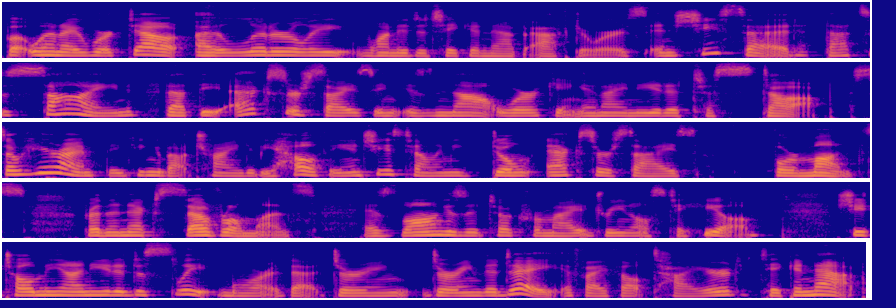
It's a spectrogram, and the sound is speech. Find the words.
But when I worked out, I literally wanted to take a nap afterwards. And she said, that's a sign that the exercising is not working and I needed to stop. So here I'm thinking about trying to be healthy, and she's telling me, don't exercise for months, for the next several months, as long as it took for my adrenals to heal. She told me I needed to sleep more that during during the day if I felt tired, take a nap.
